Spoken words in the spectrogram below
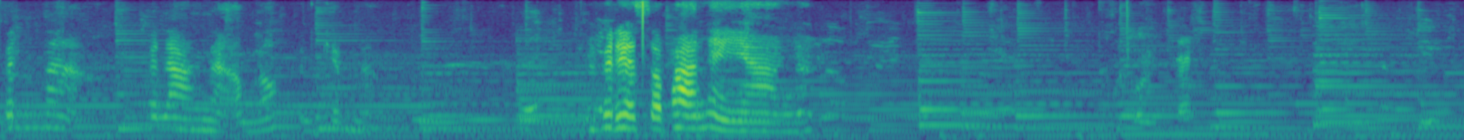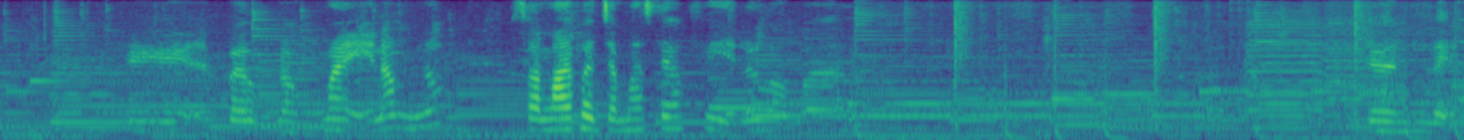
เป็นหน้าเป็นอ่างน้ำเนาะเป็นเก็บน้ำเป็นประเทศสะพานไหยางนะเปิดไหมเออเปิดดอกไม้น้ำเนาะ สไลด์เพิ่นจะมาเซลฟี่หรือว่ามา เดินเล่น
